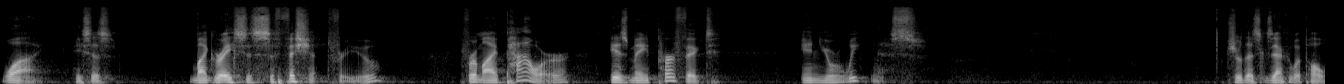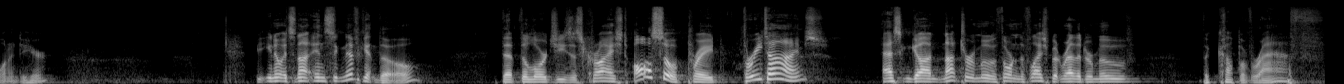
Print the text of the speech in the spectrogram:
Why? He says, My grace is sufficient for you, for my power is made perfect in your weakness. I'm sure that's exactly what Paul wanted to hear. You know, it's not insignificant, though, that the Lord Jesus Christ also prayed three times, asking God not to remove a thorn in the flesh, but rather to remove the cup of wrath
